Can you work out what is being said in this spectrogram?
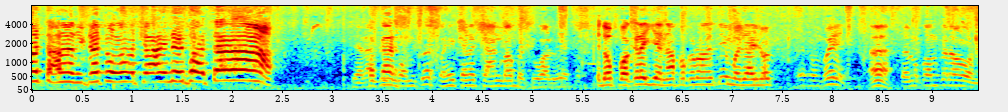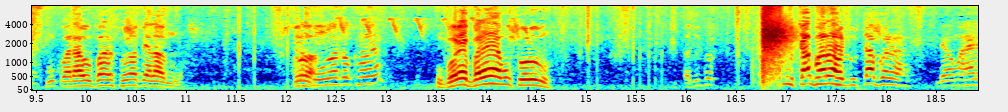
ઓ, તારા લીધે તો ચાય નહીં પાતા પેલા પકડ. કોમ કર પછી તને ચાન બા એ તો પકડાઈ ગયા ના પકડવા નથી મજા આવી ભાઈ હા. તમે કોમ કરાવો ને હું કરાવું ભા સોળા પેલા અમને. સોળા તો ખરા. ભરે ભરે હું છોડું હજુ તો ડૂચા ભરા ડૂચા ભરે. લેવામાં હે.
